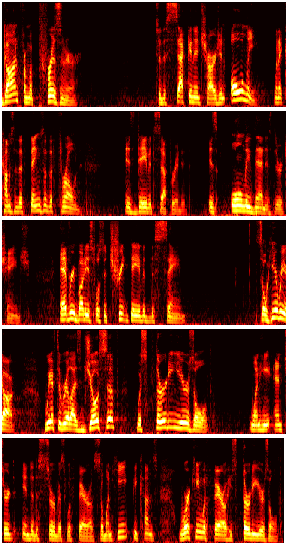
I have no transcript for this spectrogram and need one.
Gone from a prisoner to the second in charge, and only when it comes to the things of the throne is David separated. Is only then is there a change. Everybody is supposed to treat David the same. So here we are. We have to realize Joseph was 30 years old when he entered into the service with Pharaoh. So when he becomes working with Pharaoh, he's 30 years old.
